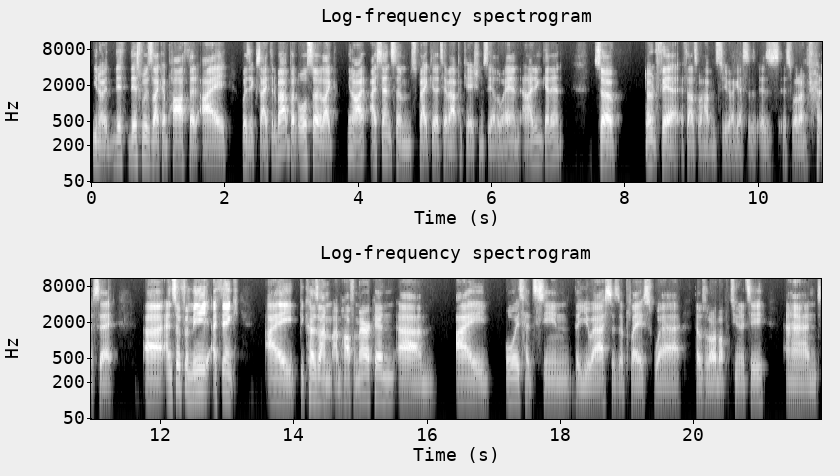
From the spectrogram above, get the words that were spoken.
you know, this, this was like a path that I was excited about, but also like, you know, I, I sent some speculative applications the other way and, and I didn't get in. So don't fear if that's what happens to you, I guess is, is, is what I'm trying to say. Uh, and so for me, I think I, because I'm, I'm half American, um, I always had seen the US as a place where there was a lot of opportunity and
